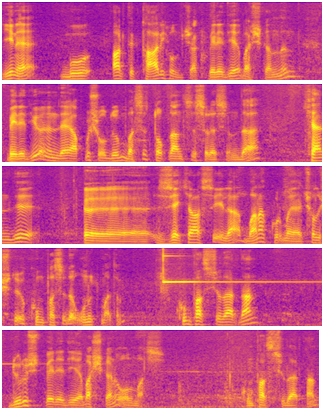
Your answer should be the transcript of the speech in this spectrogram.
yine bu artık tarih olacak belediye başkanının belediye önünde yapmış olduğum basın toplantısı sırasında kendi e, zekasıyla bana kurmaya çalıştığı kumpası da unutmadım. Kumpasçılardan dürüst belediye başkanı olmaz. Kumpasçılardan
